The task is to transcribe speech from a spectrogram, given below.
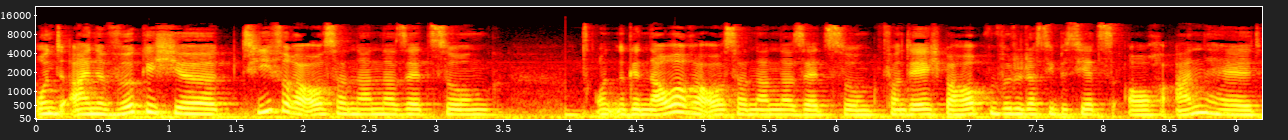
Und eine wirkliche tiefere Auseinandersetzung und eine genauere Auseinandersetzung, von der ich behaupten würde, dass sie bis jetzt auch anhält,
